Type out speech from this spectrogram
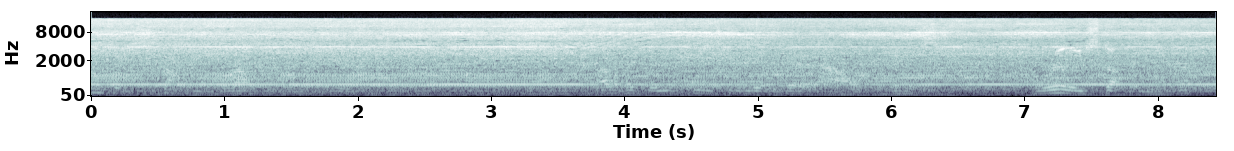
Something stuck in the. I don't think the machine's gonna be able to get it out. It's really stuck in there.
